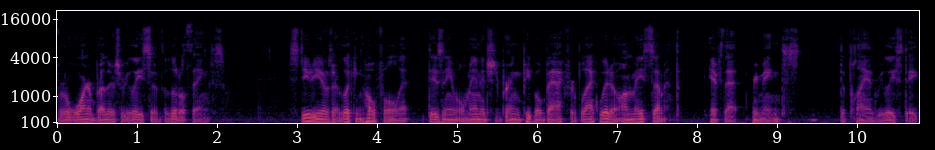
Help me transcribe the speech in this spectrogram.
for Warner Brothers' release of The Little Things. Studios are looking hopeful that Disney will manage to bring people back for Black Widow on May 7th, if that remains the planned release date.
